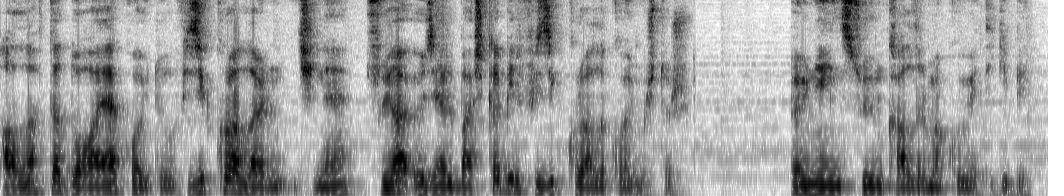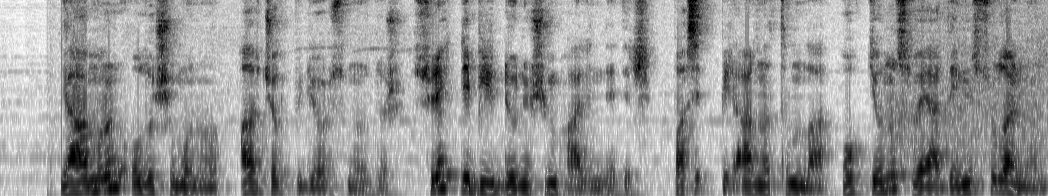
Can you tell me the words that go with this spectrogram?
Allah da doğaya koyduğu fizik kurallarının içine suya özel başka bir fizik kuralı koymuştur. Örneğin suyun kaldırma kuvveti gibi. Yağmurun oluşumunu az çok biliyorsunuzdur. Sürekli bir dönüşüm halindedir. Basit bir anlatımla okyanus veya deniz sularının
